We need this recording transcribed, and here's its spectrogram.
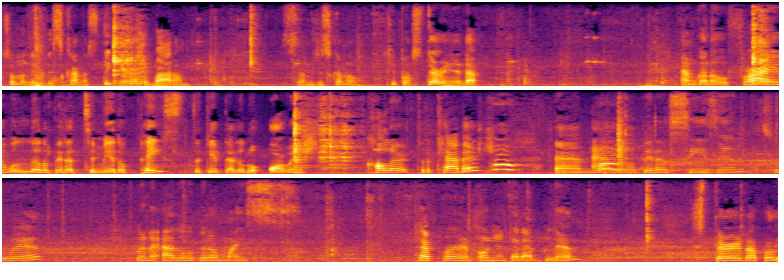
some of it is kind of sticking at the bottom. So i'm just gonna keep on stirring it up I'm gonna fry it with a little bit of tomato paste to give that little orange color to the cabbage and add a little bit of season to it. I'm gonna add a little bit of my pepper and onion that I blend. Stir it up a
